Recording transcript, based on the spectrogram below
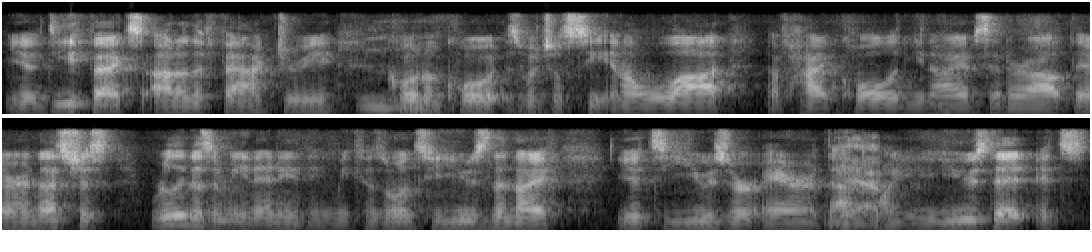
You know, defects out of the factory, quote unquote, is what you'll see in a lot of high quality knives that are out there, and that's just really doesn't mean anything because once you use the knife, it's user error at that Yeah. point. You used it, it's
